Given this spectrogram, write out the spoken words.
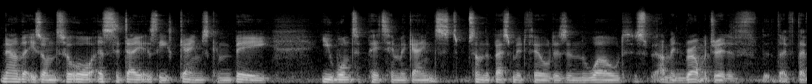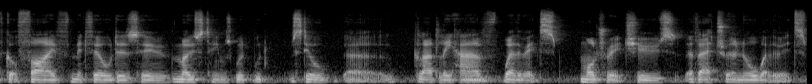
Now that he's on tour, as sedate as these games can be, you want to pit him against some of the best midfielders in the world. I mean, Real Madrid have they've, they've got five midfielders who most teams would would still uh, gladly have, whether it's Modric, who's a veteran, or whether it's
